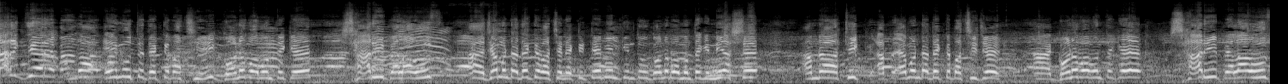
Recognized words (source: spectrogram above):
তারিখ দিয়ে রে বাংলা। আমরা এই মুহূর্তে দেখতে পাচ্ছি গণভবন থেকে শাড়ি, ব্লাউজ যেমনটা দেখতে পাচ্ছেন, একটি টেবিল কিন্তু গণভবন থেকে নিয়ে আসছে। আমরা ঠিক এমনটা দেখতে পাচ্ছি যে গণভবন থেকে শাড়ি, ব্লাউজ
